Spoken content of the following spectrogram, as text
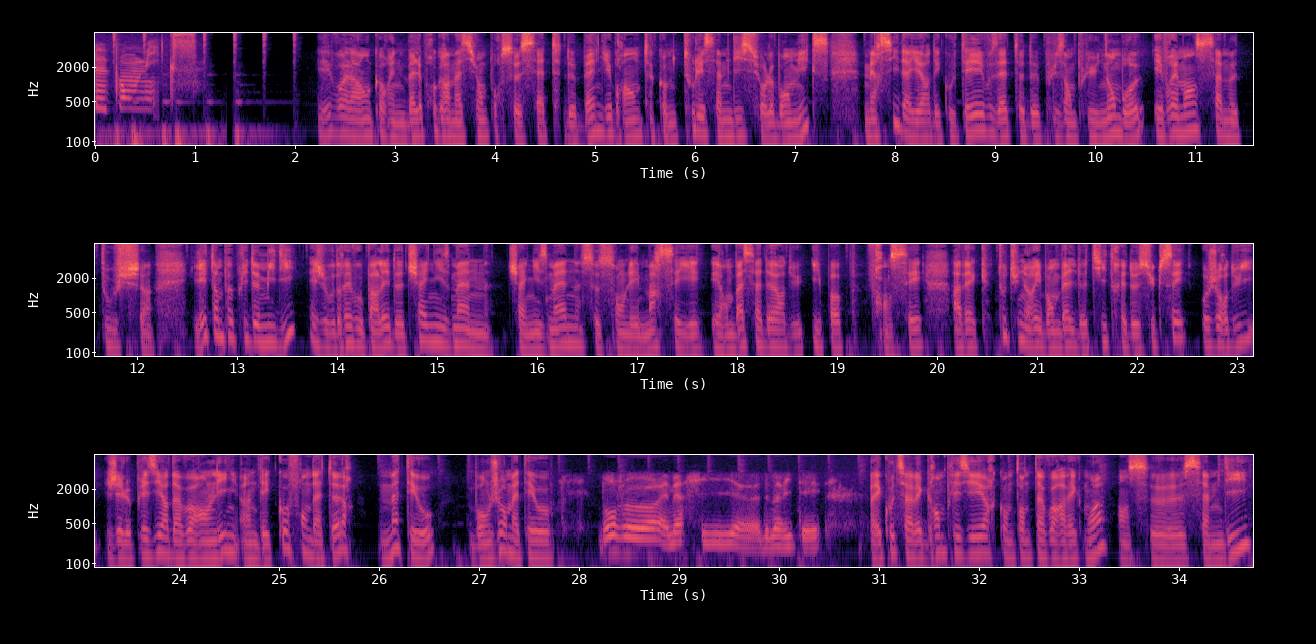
le bon mix. Et voilà encore une belle programmation pour ce set de Ben Brandt, comme tous les samedis sur le Bon Mix. Merci d'ailleurs d'écouter, vous êtes de plus en plus nombreux et vraiment ça me touche. Il est un peu plus de midi et je voudrais vous parler de Chinese Men. Chinese Men, ce sont les Marseillais et ambassadeurs du hip-hop français avec toute une ribambelle de titres et de succès. Aujourd'hui, j'ai le plaisir d'avoir en ligne un des cofondateurs, Mathéo. Bonjour Mathéo. Bonjour et merci euh, de m'inviter. Bah écoute, c'est avec grand plaisir, content de t'avoir avec moi en ce samedi.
